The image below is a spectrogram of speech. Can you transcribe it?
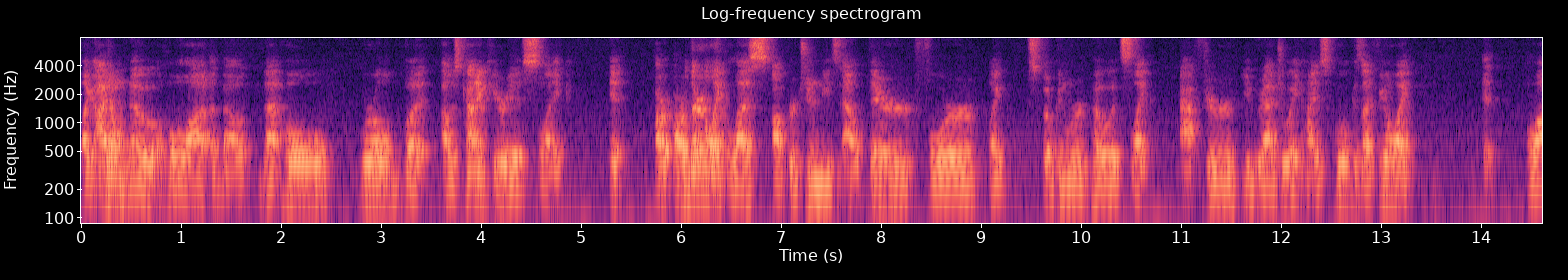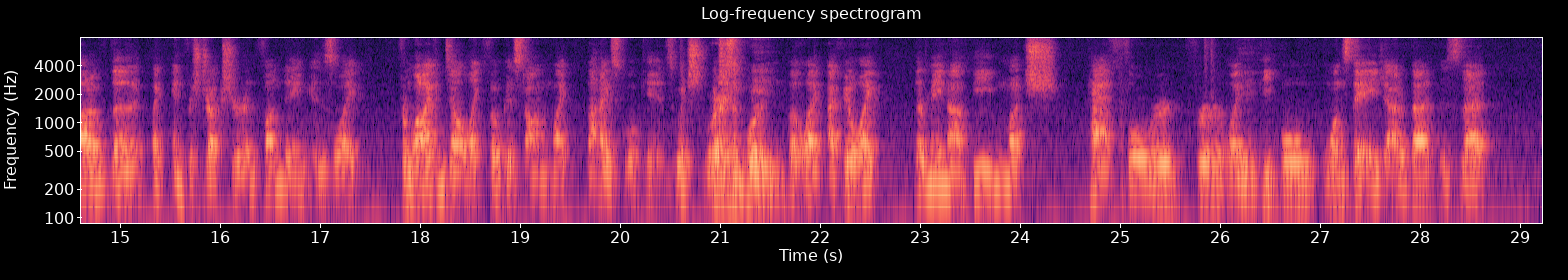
like I don't know a whole lot about that whole world, but I was kind of curious, like it are, are there like less opportunities out there for like spoken word poets like after you graduate high school because i feel like it, a lot of the like infrastructure and funding is like from what i can tell like focused on like the high school kids which which is important but like i feel like there may not be much path forward for like Yeah. people once they age out of that is that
